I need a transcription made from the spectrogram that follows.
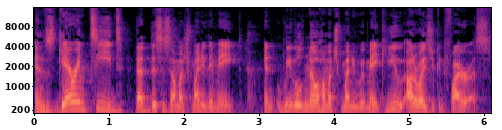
And it's guaranteed that this is how much money they made and we will know how much money we make you, otherwise, you can fire us.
